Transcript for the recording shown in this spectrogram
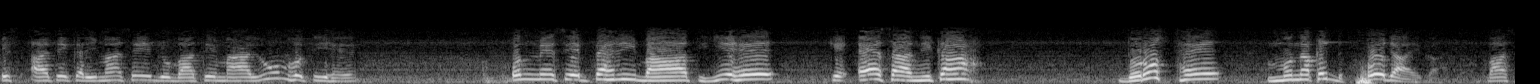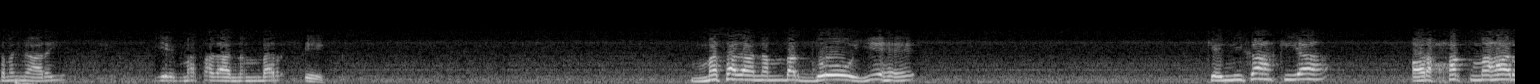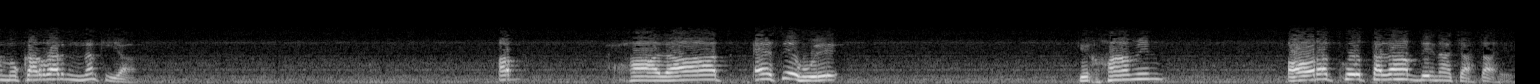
اس آیت کریمہ سے جو باتیں معلوم ہوتی ہیں ان میں سے پہلی بات یہ ہے کہ ایسا نکاح درست ہے، منعقد ہو جائے گا۔ بات سمجھ میں آ رہی ہے؟ یہ مسئلہ نمبر ایک۔ مسئلہ نمبر دو یہ ہے کہ نکاح کیا اور حق مہر مقرر نہ کیا اب حالات ایسے ہوئے کہ خامن عورت کو طلاق دینا چاہتا ہے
